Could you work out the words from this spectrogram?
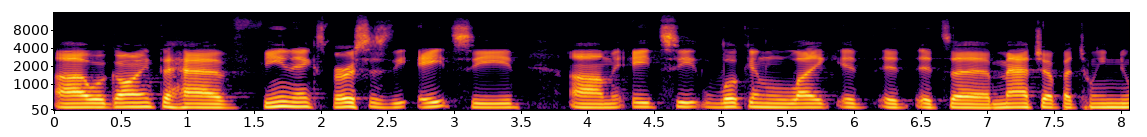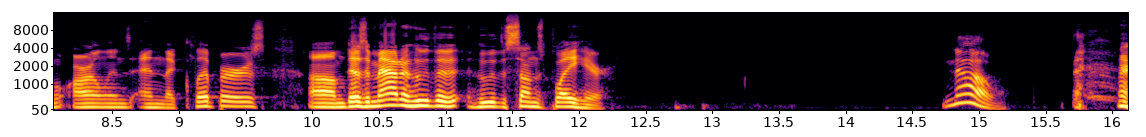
Uh, we're going to have Phoenix versus the eight seed. Um, eight seed looking like it, it it's a matchup between New Orleans and the Clippers. Um, does it matter who the who the Suns play here? No.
